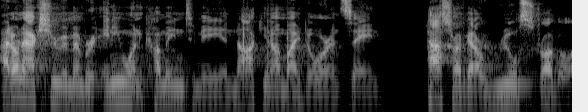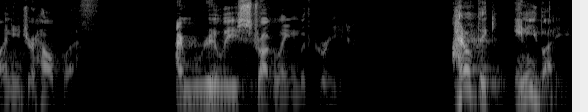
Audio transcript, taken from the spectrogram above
I don't actually remember anyone coming to me and knocking on my door and saying, Pastor, I've got a real struggle I need your help with. I'm really struggling with greed. I don't think anybody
